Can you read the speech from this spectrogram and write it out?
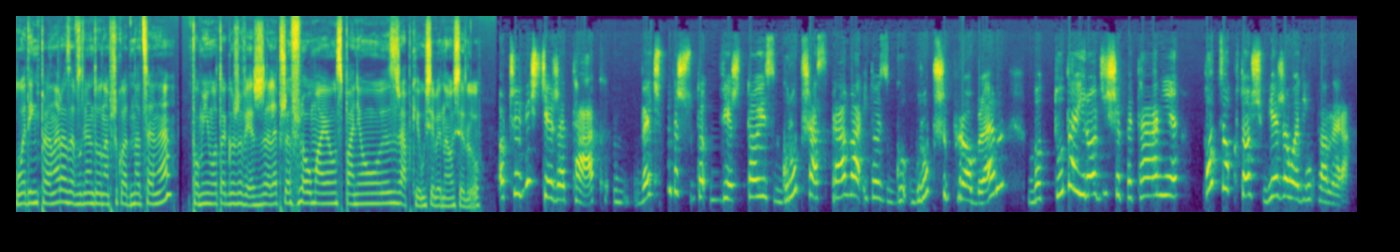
wedding planera ze względu na przykład na cenę, pomimo tego, że wiesz, że lepsze flow mają z panią z żabki u siebie na osiedlu? Oczywiście, że tak. Weźmy też, to, wiesz, to jest grubsza sprawa i to jest grubszy problem, bo tutaj rodzi się pytanie, po co ktoś bierze wedding planera?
